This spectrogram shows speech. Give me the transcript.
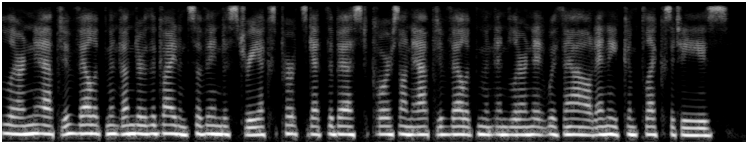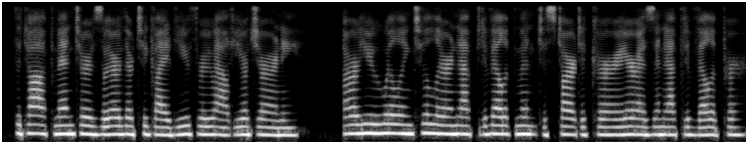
Learn app development under the guidance of industry experts. Get the best course on app development and learn it without any complexities. The top mentors are there to guide you throughout your journey. Are you willing to learn app development to start a career as an app developer?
